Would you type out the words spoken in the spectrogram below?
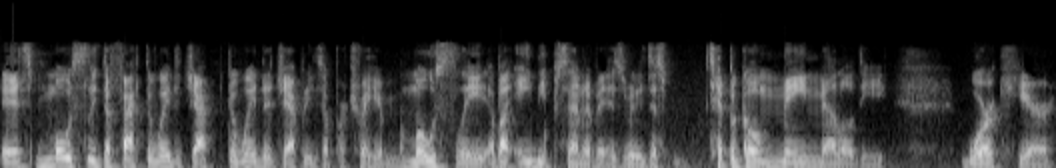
It's mostly the fact the way the Jap- the way the Japanese are portrayed here. Mostly about eighty percent of it is really just typical main melody work here.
